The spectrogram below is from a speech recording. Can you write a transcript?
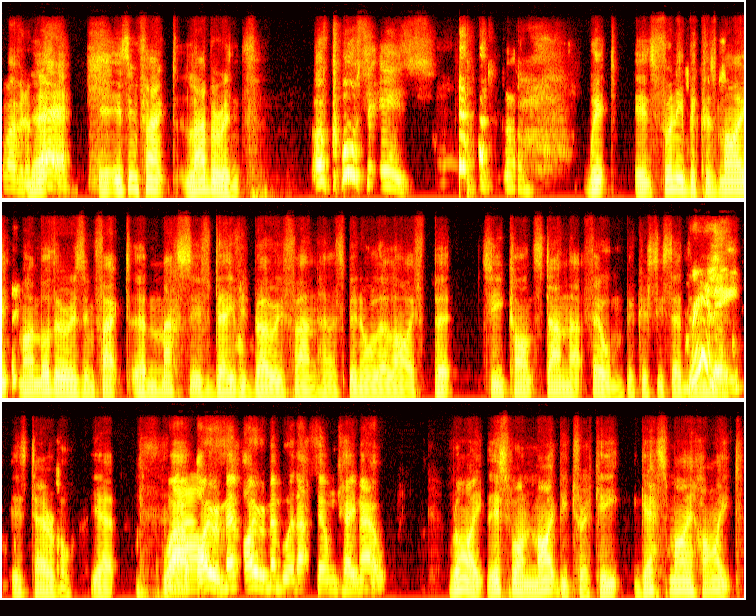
I'm having a No. mare. it is in fact Labyrinth. Of course it is. Which it's funny because my my mother is in fact a massive David Bowie fan, has been all her life, but she can't stand that film because she said the Really? is terrible. Yeah, wow. Wow. I remember. I remember when that film came out. right. This one might be tricky. Guess my height.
